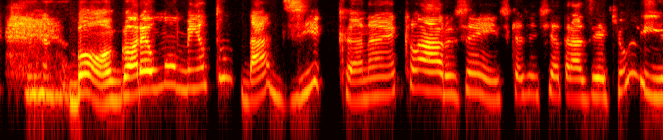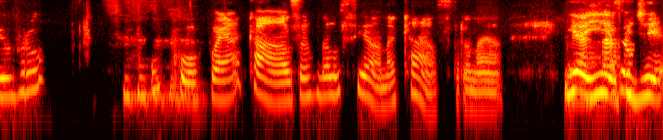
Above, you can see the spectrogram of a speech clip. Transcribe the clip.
Bom, agora é o momento da dica, né? É claro, gente, que a gente ia trazer aqui o livro o corpo é a casa da Luciana Castro, né? E é, aí eu é pedi. É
